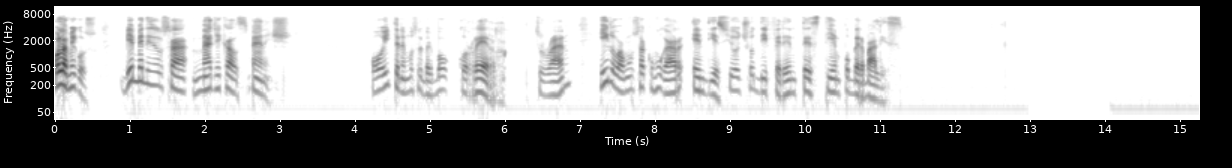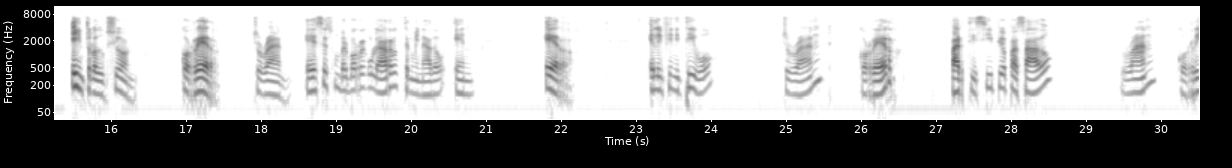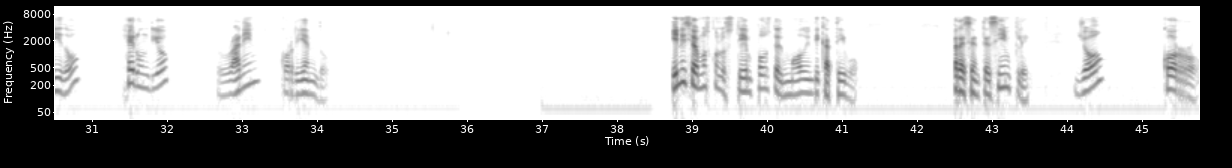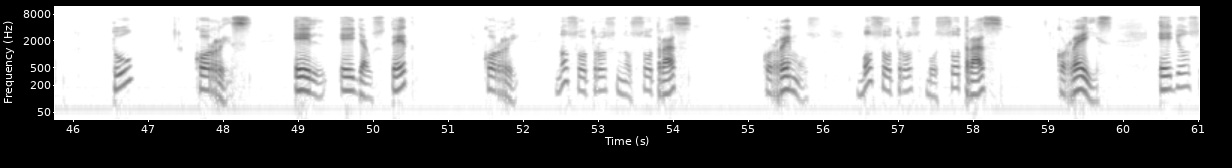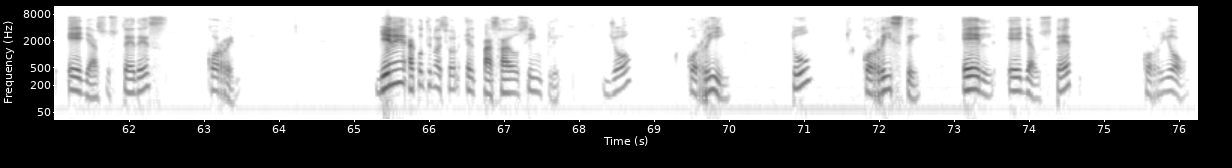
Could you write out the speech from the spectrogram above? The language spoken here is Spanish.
Hola amigos, bienvenidos a Magical Spanish. Hoy tenemos el verbo correr, to run, y lo vamos a conjugar en 18 diferentes tiempos verbales. Introducción. Correr, to run. Ese es un verbo regular terminado en er. El infinitivo, to run, correr, participio pasado, run, corrido, gerundio, running, corriendo. Iniciamos con los tiempos del modo indicativo. Presente simple. Yo corro. Tú corres. Él, ella, usted corre. Nosotros, nosotras corremos. Vosotros, vosotras corréis. Ellos, ellas, ustedes corren. Viene a continuación el pasado simple. Yo corrí. Tú corriste. Él, ella, usted corrió.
